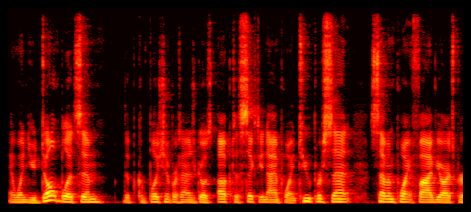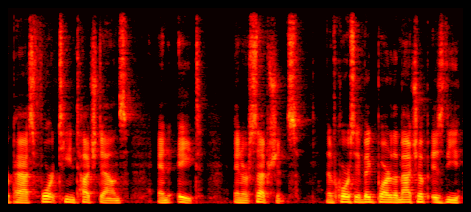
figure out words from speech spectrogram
And when you don't blitz him, the completion percentage goes up to 69.2%, 7.5 yards per pass, 14 touchdowns, and eight interceptions. And of course, a big part of the matchup is the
